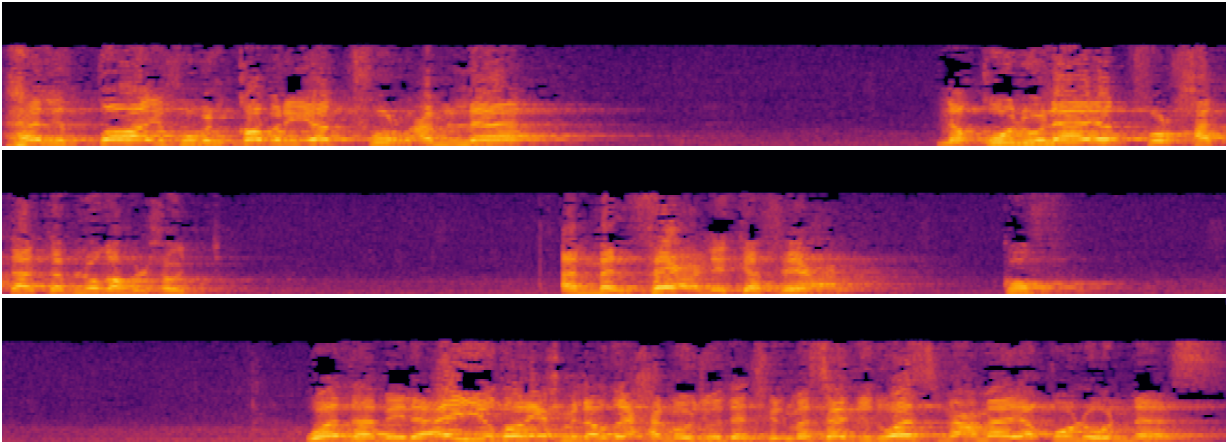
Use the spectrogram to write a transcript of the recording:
هل الطائف بالقبر يكفر أم لا؟ نقول لا يكفر حتى تبلغه الحج. أما الفعل كفعل كفر. واذهب إلى أي ضريح من الأضرحة الموجودة في المساجد واسمع ما يقوله الناس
